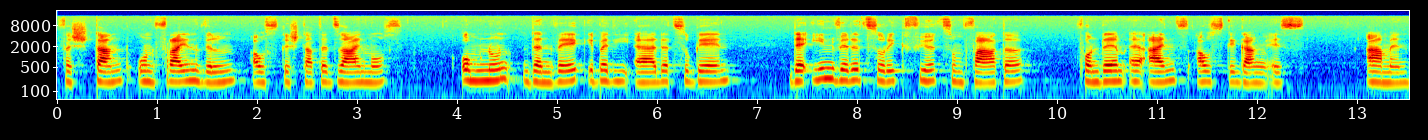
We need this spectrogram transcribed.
Verstand und freien Willen ausgestattet sein muss, um nun den Weg über die Erde zu gehen, der ihn wieder zurückführt zum Vater, von dem er einst ausgegangen ist. Amen.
